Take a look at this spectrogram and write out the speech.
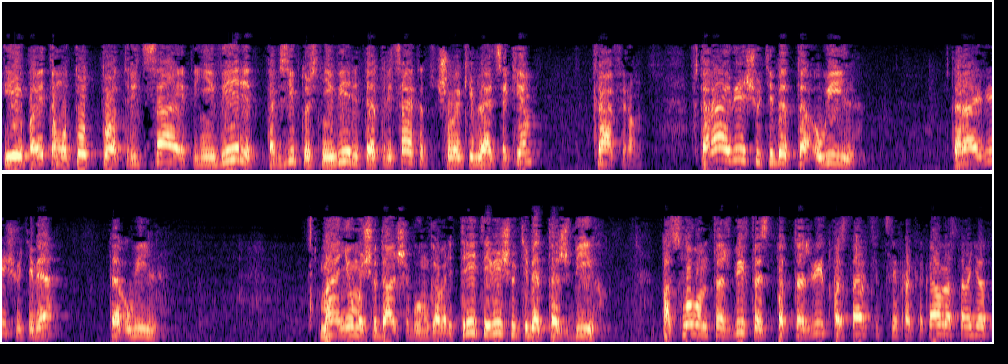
И поэтому тот, кто отрицает и не верит, такзиб, то есть не верит и отрицает, этот человек является кем? Кафером. Вторая вещь у тебя тауиль. Вторая вещь у тебя тауиль. Мы о нем еще дальше будем говорить. Третья вещь у тебя тажбих. Под словом тажбих, то есть под тажбих поставьте цифра, какая у нас там идет?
